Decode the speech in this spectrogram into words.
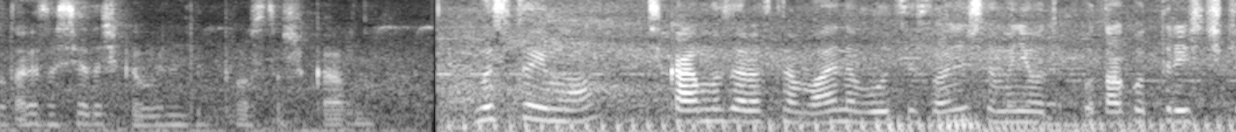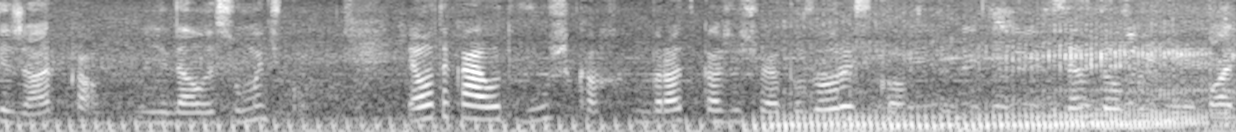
Отак засідочка виглядить просто шикарно. Ми стоїмо, чекаємо зараз трамвай на вулиці Сонячна. Мені от отак от трішечки жарко. Мені дали сумочку. Я отака от в ушках. Брат каже, що я позорисько. Все добре. От,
